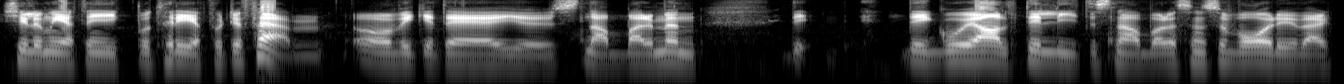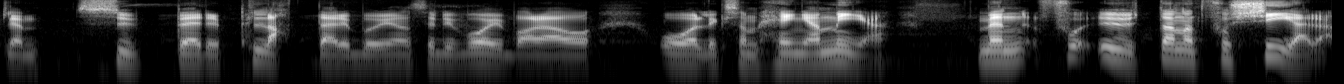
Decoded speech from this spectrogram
kilometern gick på 3.45 och vilket är ju snabbare men det, går ju alltid lite snabbare. Sen så var det ju verkligen superplatt där i början så det var ju bara att, att liksom hänga med. Men få, utan att forcera.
